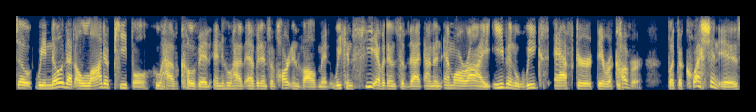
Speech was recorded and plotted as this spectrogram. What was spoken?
So we know that a lot of people who have COVID and who have evidence of heart involvement, we can see evidence of that on an MRI even weeks after they recover. But the question is,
